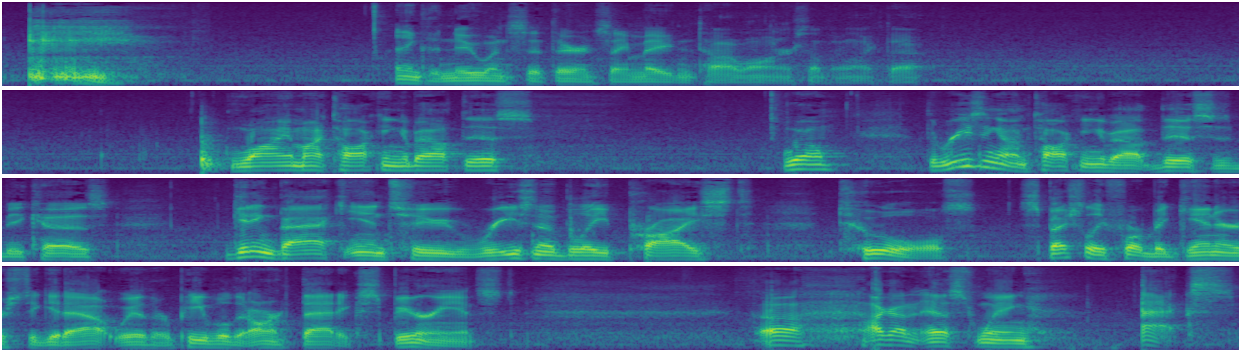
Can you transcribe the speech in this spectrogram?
I think the new ones sit there and say made in Taiwan or something like that. Why am I talking about this? Well, the reason I'm talking about this is because getting back into reasonably priced tools especially for beginners to get out with or people that aren't that experienced. Uh, I got an Estwing axe.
